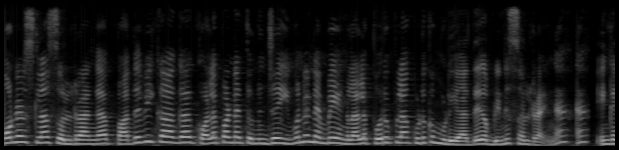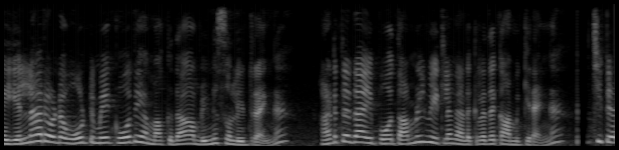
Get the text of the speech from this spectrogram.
ஓனர்ஸ்லாம் சொல்கிறாங்க பதவிக்காக கொலை பண்ண துணிஞ்ச இவனை நம்பி எங்களால் பொறுப்புலாம் கொடுக்க முடியாது அப்படின்னு சொல்கிறாங்க எங்கள் எல்லாரோட ஓட்டுமே கோதை அம்மாக்கு தான் அப்படின்னு சொல்லிடுறாங்க. அடுத்ததா இப்போ தமிழ் வீட்டில் நடக்கிறத காமிக்கிறாங்க. வச்சுட்டு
